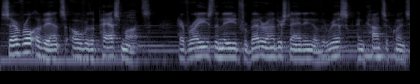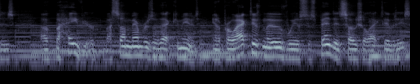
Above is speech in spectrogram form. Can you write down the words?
Several events over the past months have raised the need for better understanding of the risks and consequences of behavior by some members of that community. In a proactive move, we have suspended social activities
